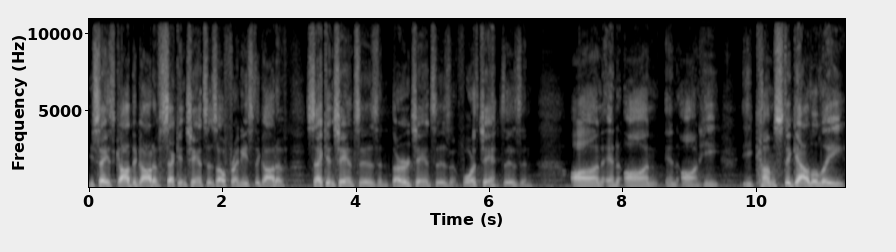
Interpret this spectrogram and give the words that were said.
you say, Is God the God of second chances? Oh, friend, He's the God of second chances and third chances and fourth chances and on and on and on. He, he comes to Galilee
